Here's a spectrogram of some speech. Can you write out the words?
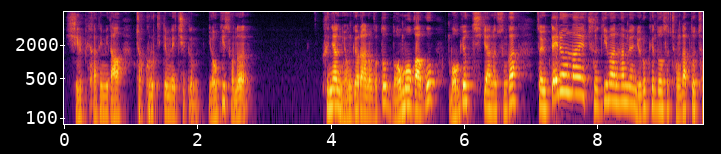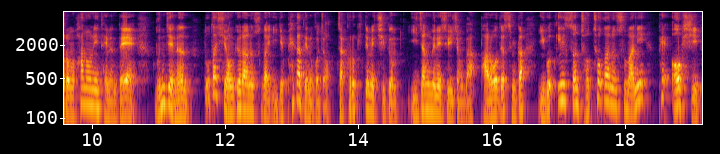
실패가 됩니다. 자 그렇기 때문에 지금 여기서는 그냥 연결하는 것도 넘어가고 먹여치기 하는 순간 자 때려놔 주기만 하면 이렇게 둬서 정답도처럼 환원이 되는데 문제는 또다시 연결하는 순간 이게 패가 되는 거죠. 자 그렇기 때문에 지금 이 장면에서 이 정답 바로 어디였습니까? 이곳 일선 젖혀가는 수만이 패 없이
